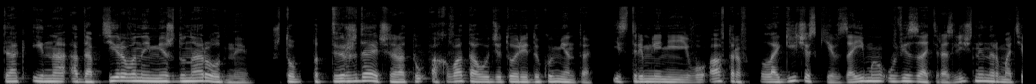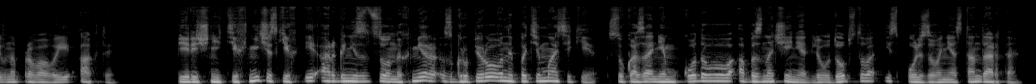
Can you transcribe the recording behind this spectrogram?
так и на адаптированные международные, что подтверждает широту охвата аудитории документа и стремление его авторов логически взаимоувязать различные нормативно-правовые акты. Перечни технических и организационных мер сгруппированы по тематике с указанием кодового обозначения для удобства использования стандарта.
